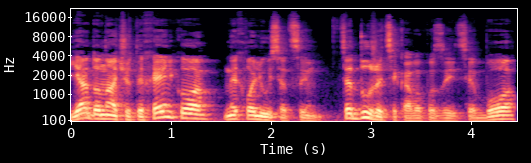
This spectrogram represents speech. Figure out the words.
Я доначу тихенько, не хвалюся цим. Це дуже цікава позиція, бо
